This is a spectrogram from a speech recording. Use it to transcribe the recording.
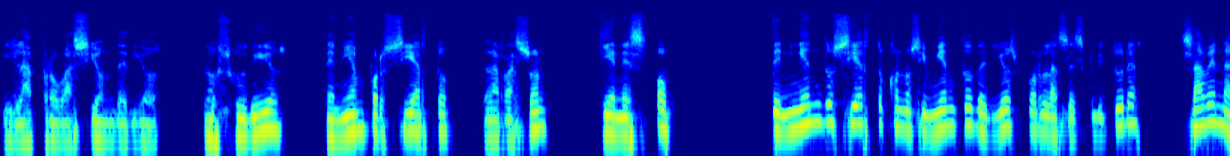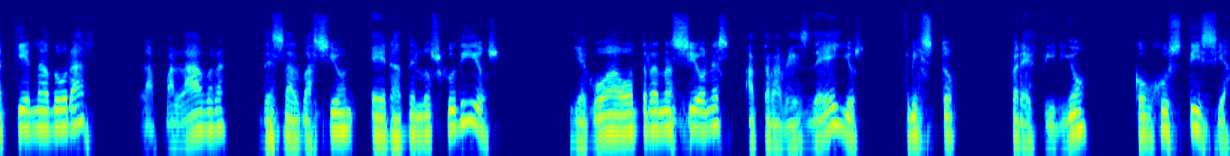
y la aprobación de Dios. Los judíos tenían, por cierto, la razón quienes obteniendo cierto conocimiento de Dios por las escrituras, saben a quién adorar. La palabra de salvación era de los judíos. Llegó a otras naciones a través de ellos. Cristo prefirió con justicia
